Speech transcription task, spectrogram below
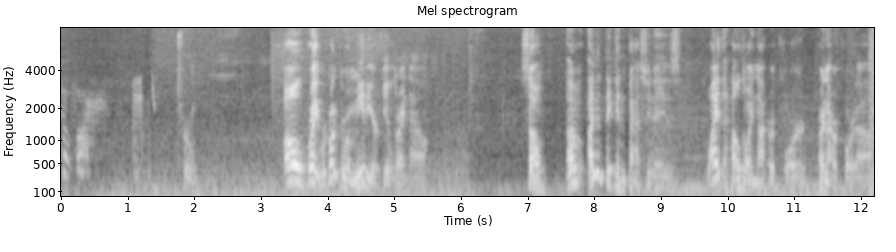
So far. True. Oh, right, we're going through a meteor field right now. So, I've, I've been thinking the past few days, why the hell do I not record, or not record, um,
